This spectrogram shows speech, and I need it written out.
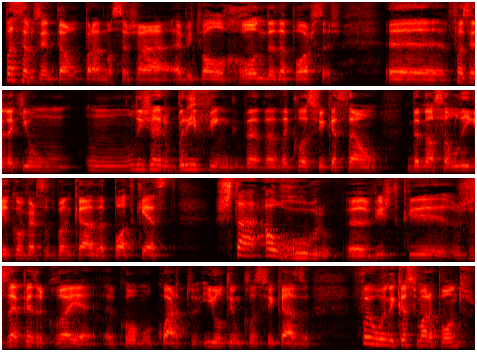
passamos então para a nossa já habitual ronda de apostas, uh, fazendo aqui um, um ligeiro briefing da, da- da classificação da nossa Liga Conversa de Bancada podcast. Está ao rubro, uh, visto que José Pedro Correia, como quarto e último classificado, foi o único a somar pontos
